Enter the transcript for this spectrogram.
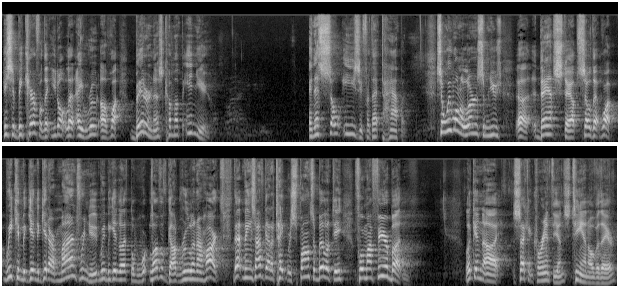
He said, Be careful that you don't let a root of what? Bitterness come up in you. And it's so easy for that to happen. So we want to learn some new uh, dance steps so that what we can begin to get our minds renewed. We begin to let the love of God rule in our heart. That means I've got to take responsibility for my fear button. Look in uh, 2 Corinthians 10 over there.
